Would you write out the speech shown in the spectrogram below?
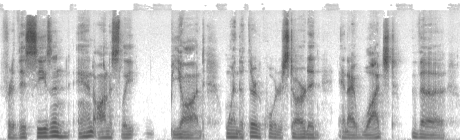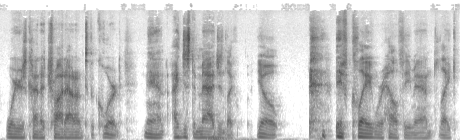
for this season and honestly beyond. When the third quarter started and I watched the Warriors kind of trot out onto the court, man, I just imagined like, yo, if Clay were healthy, man, like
